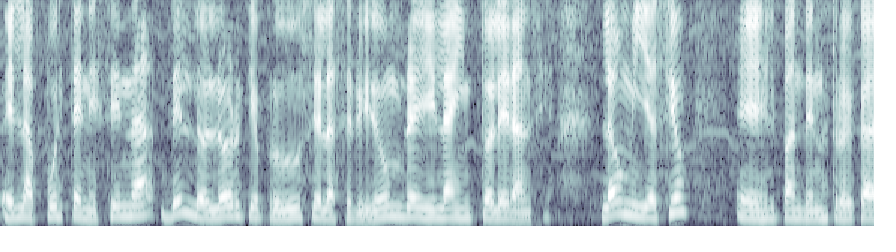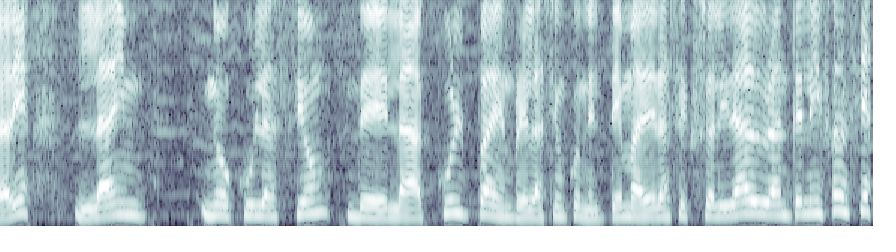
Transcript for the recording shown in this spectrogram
es la puesta en escena del dolor que produce la servidumbre y la intolerancia. La humillación es el pan de nuestro de cada día. La inoculación de la culpa en relación con el tema de la sexualidad durante la infancia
